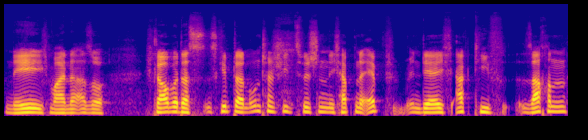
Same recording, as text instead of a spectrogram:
Nee, ich meine, also, ich glaube, dass es gibt da einen Unterschied zwischen, ich habe eine App, in der ich aktiv Sachen,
